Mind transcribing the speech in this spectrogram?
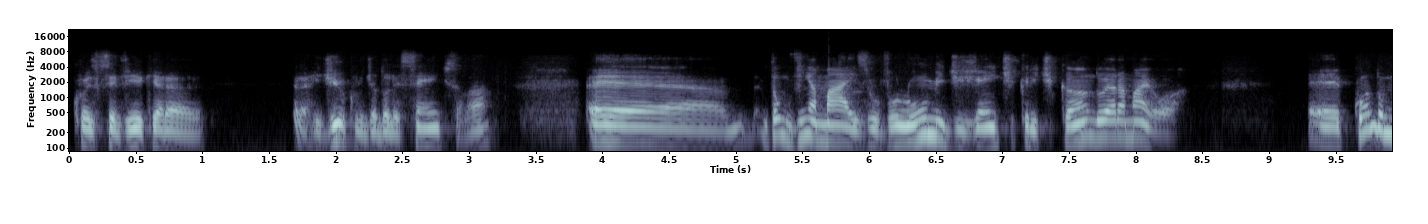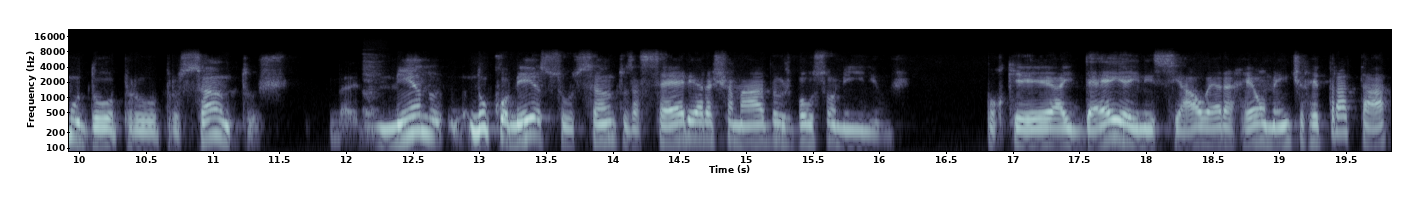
coisa que você via que era, era ridículo, de adolescente, sei lá. É, então vinha mais, o volume de gente criticando era maior. É, quando mudou para o Santos, menos, no começo, o Santos, a série era chamada Os Bolsominions, porque a ideia inicial era realmente retratar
